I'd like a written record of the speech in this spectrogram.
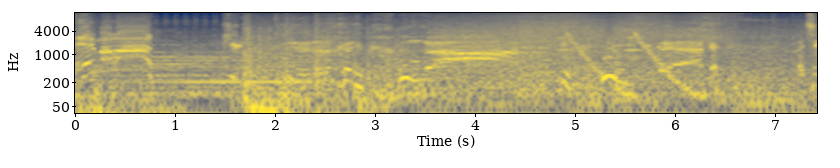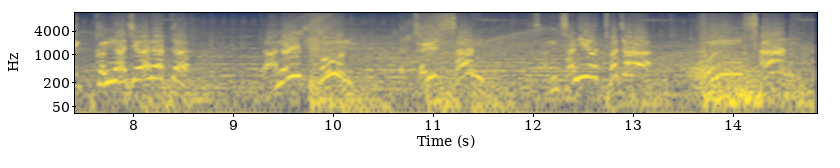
대마왕! 아직 끝나지 않았다. 나를 본 들산 산산이 흩어져라. 군산.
